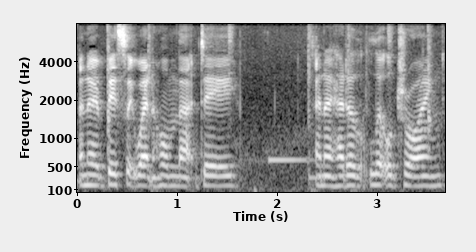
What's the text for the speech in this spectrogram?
And I basically went home that day, and I had a little drawing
